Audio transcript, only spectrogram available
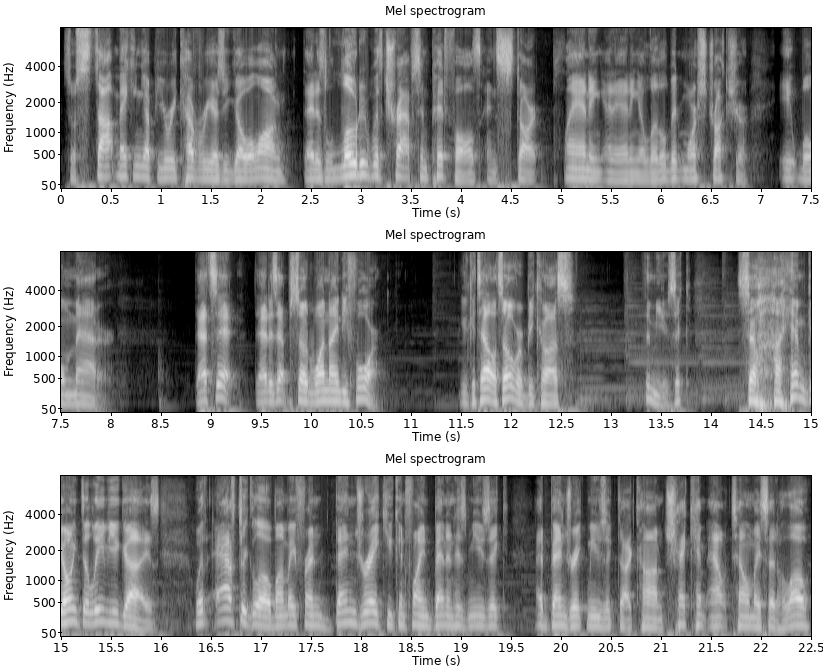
So stop making up your recovery as you go along. That is loaded with traps and pitfalls and start planning and adding a little bit more structure. It will matter. That's it. That is episode 194. You can tell it's over because the music. So I am going to leave you guys with Afterglow by my friend Ben Drake. You can find Ben and his music at bendrakemusic.com. Check him out. Tell him I said hello.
